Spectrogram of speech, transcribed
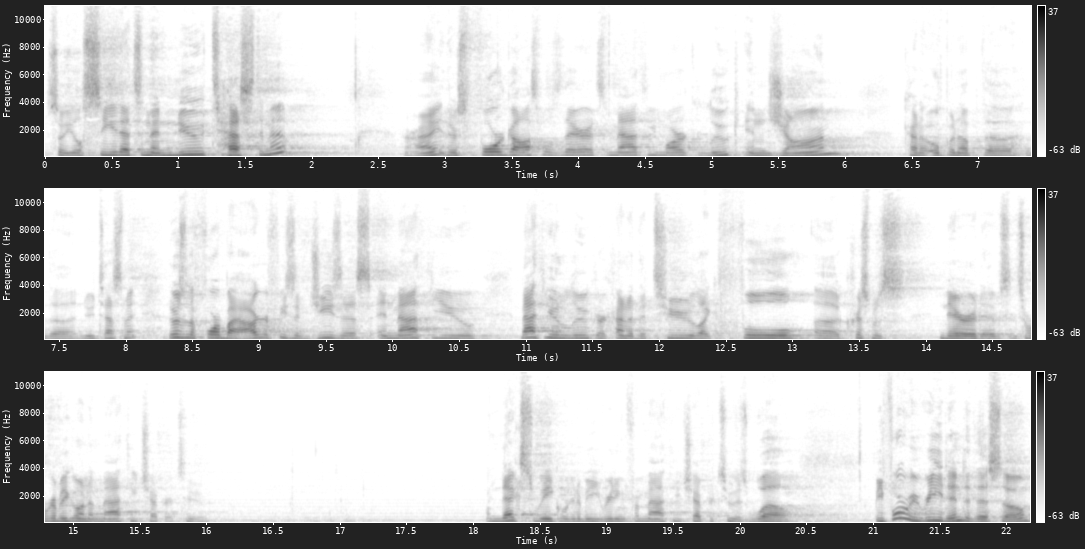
so you'll see that's in the New Testament. All right, there's four Gospels there. It's Matthew, Mark, Luke, and John. Kind of open up the, the New Testament. Those are the four biographies of Jesus, and Matthew Matthew and Luke are kind of the two like full uh, Christmas narratives. And so we're going to be going to Matthew chapter 2. And next week, we're going to be reading from Matthew chapter 2 as well. Before we read into this, though,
